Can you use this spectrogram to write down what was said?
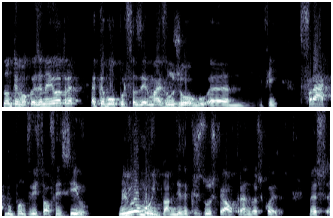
Não tem uma coisa nem outra, acabou por fazer mais um jogo, hum, enfim, fraco do ponto de vista ofensivo, Melhorou muito à medida que Jesus foi alterando as coisas, mas uh,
